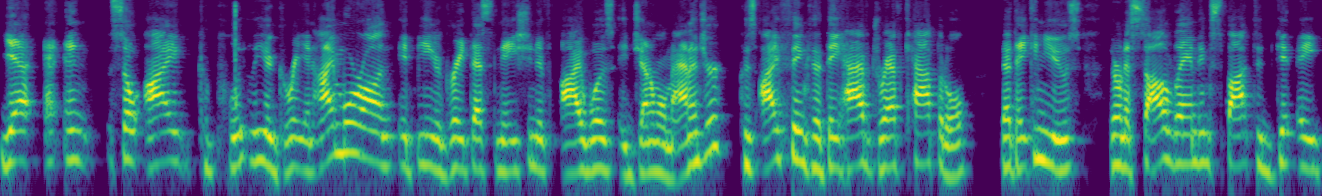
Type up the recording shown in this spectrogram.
Yeah, and, and so I completely agree, and I'm more on it being a great destination if I was a general manager because I think that they have draft capital that they can use. They're in a solid landing spot to get a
